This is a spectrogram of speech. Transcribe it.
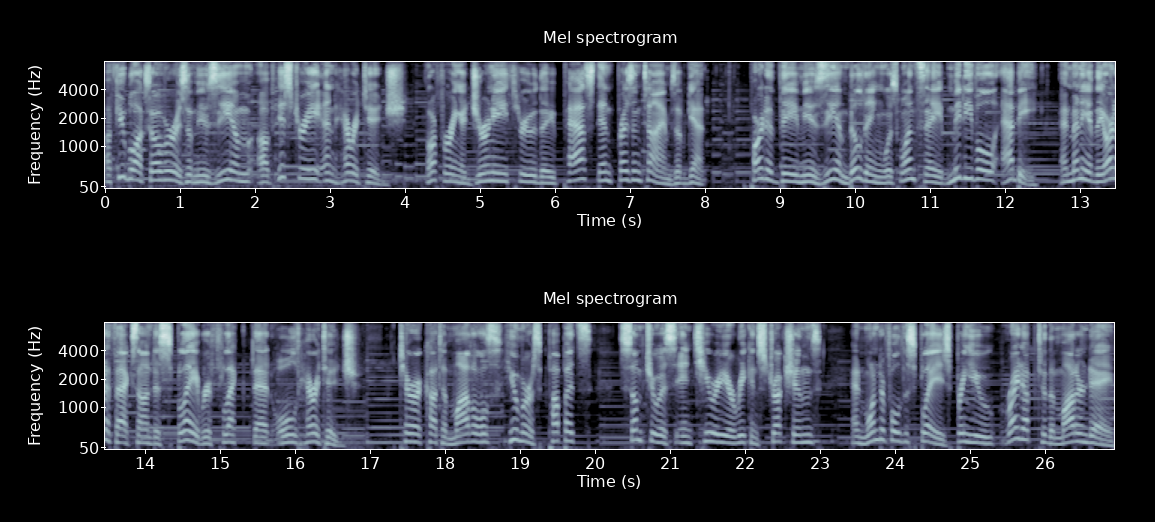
A few blocks over is a museum of history and heritage, offering a journey through the past and present times of Ghent. Part of the museum building was once a medieval abbey, and many of the artifacts on display reflect that old heritage. Terracotta models, humorous puppets, sumptuous interior reconstructions, and wonderful displays bring you right up to the modern day.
